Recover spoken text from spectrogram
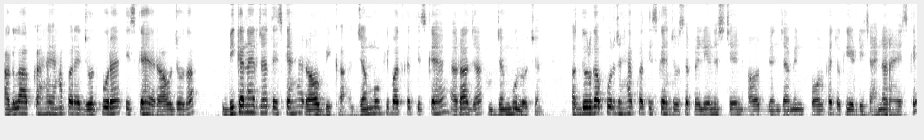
अगला आपका है, यहाँ पर है, जोधपुर है इसके है, राव जोधा। बीकानेर जो है तो इसके है राव बीका, जम्मू की बात करते इसके है राजा जम्बू लोचन, और दुर्गापुर जो है आपका इसका है जोसेफ एलियन स्टेन और बेंजामिन पॉल का जो कि ये डिज़ाइनर है इसके,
